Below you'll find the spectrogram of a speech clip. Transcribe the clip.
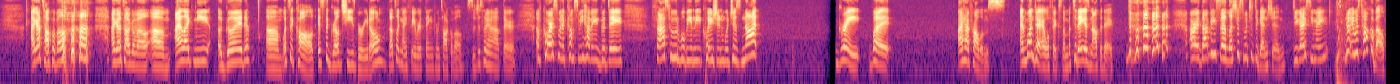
I got Taco Bell. I got Taco Bell. Um, I like me a good um, what's it called? It's the grilled cheese burrito. That's like my favorite thing from Taco Bell. So just putting that out there. Of course, when it comes to me having a good day, fast food will be in the equation, which is not great, but I have problems. And one day I will fix them, but today is not the day. All right, that being said, let's just switch it to Genshin. Do you guys see my... No, it was Taco Bell.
